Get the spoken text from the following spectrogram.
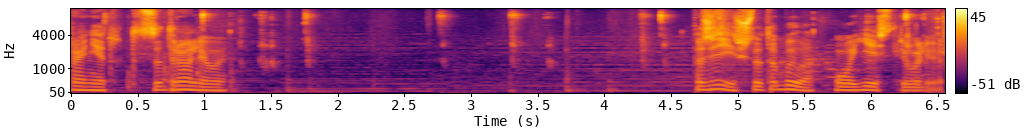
Револьвера нету, задрали вы. Подожди, что-то было. О, есть револьвер.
